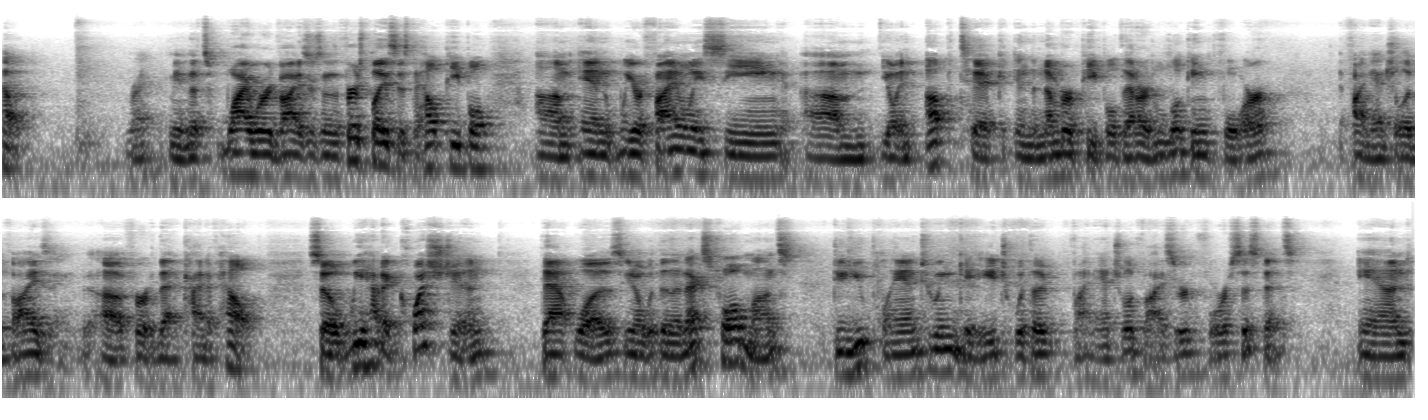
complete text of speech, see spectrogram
help right? I mean, that's why we're advisors in the first place is to help people. Um, and we are finally seeing, um, you know, an uptick in the number of people that are looking for financial advising uh, for that kind of help. So we had a question that was, you know, within the next 12 months, do you plan to engage with a financial advisor for assistance? And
